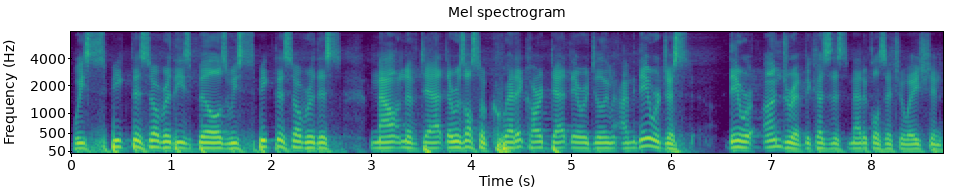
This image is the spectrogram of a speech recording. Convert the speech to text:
We speak this over these bills. We speak this over this mountain of debt. There was also credit card debt they were dealing with. I mean, they were just, they were under it because of this medical situation.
